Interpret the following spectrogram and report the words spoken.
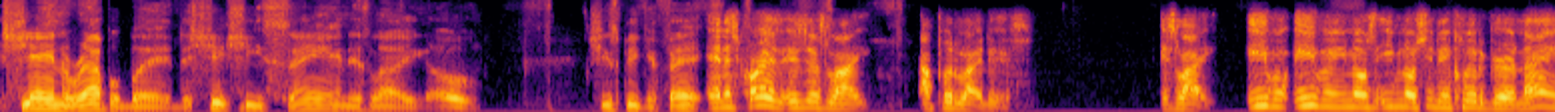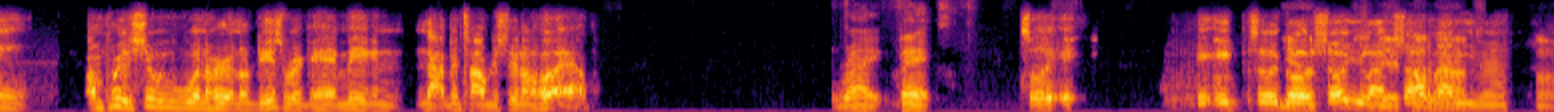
she ain't a rapper, but the shit she's saying is like, oh, she's speaking facts. And it's crazy. It's just like I put it like this. It's like even even you know even though she didn't clear the girl name, I'm pretty sure we wouldn't have heard no diss record had Megan not been talking shit on her album. Right, facts. So it, it, it so it Yeah, goes to show you like did Shawty not out. even Uh,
